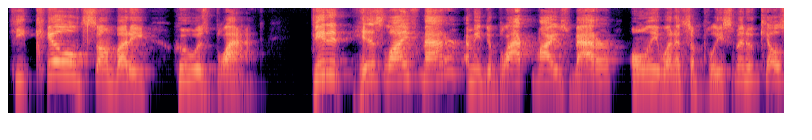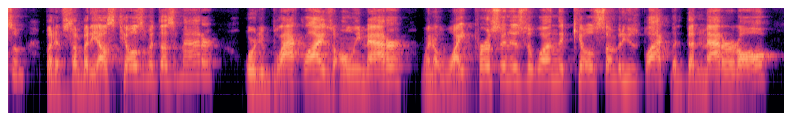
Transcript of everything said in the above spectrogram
He killed somebody who was black. Didn't his life matter? I mean, do black lives matter only when it's a policeman who kills them? But if somebody else kills them, it doesn't matter? Or do black lives only matter when a white person is the one that kills somebody who's black, but it doesn't matter at all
